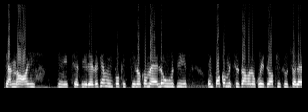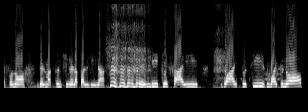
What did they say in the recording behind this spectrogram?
ti annoi, inizi a dire vediamo un pochettino com'è, lo usi un po' come si usavano quei giochi sul telefono del mattoncino e la pallina. Sei lì che fai swipe sì, swipe no,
